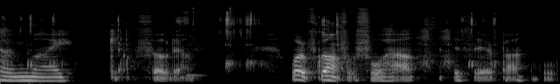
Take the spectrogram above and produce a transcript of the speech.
So my down. Would have gone for full house if they're possible.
